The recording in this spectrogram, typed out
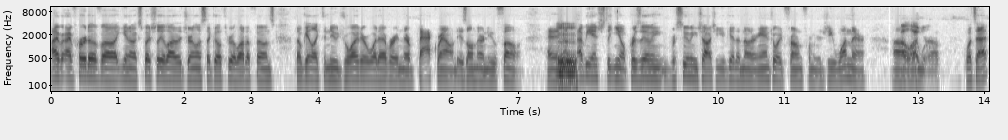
I've I've heard of uh, you know, especially a lot of the journalists that go through a lot of phones. They'll get like the new Droid or whatever, and their background is on their new phone. And Mhm. I'd be interested, you know, presuming presuming Josh, you get another Android phone from your G1 there uh, Oh, I when will. you're up. What's that?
